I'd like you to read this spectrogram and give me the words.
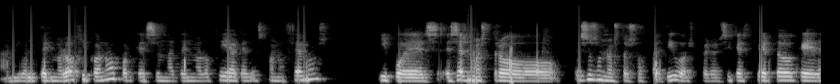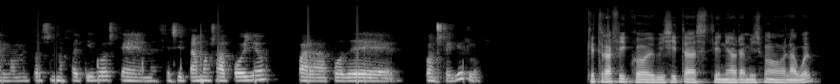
a nivel tecnológico, ¿no? Porque es una tecnología que desconocemos y pues ese es nuestro, esos son nuestros objetivos, pero sí que es cierto que de momento son objetivos que necesitamos apoyo para poder conseguirlos. ¿Qué tráfico de visitas tiene ahora mismo la web?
